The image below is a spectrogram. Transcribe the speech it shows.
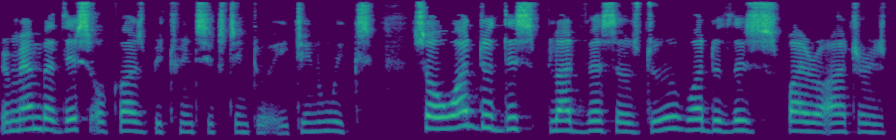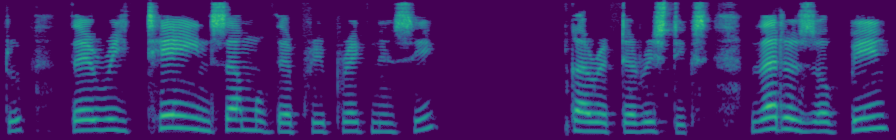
Remember, this occurs between 16 to 18 weeks. So, what do these blood vessels do? What do these spiral arteries do? They retain some of their pre pregnancy characteristics, that is, of being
